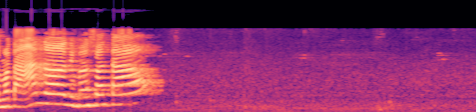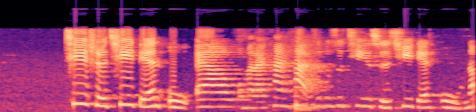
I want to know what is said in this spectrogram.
什么答案呢？你们算到七十七点五 L，我们来看一看是不是七十七点五呢？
